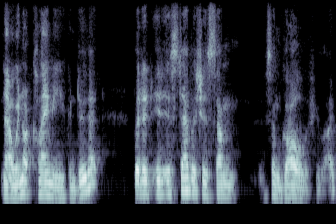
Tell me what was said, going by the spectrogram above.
Now, we're not claiming you can do that, but it, it establishes some, some goal, if you like.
